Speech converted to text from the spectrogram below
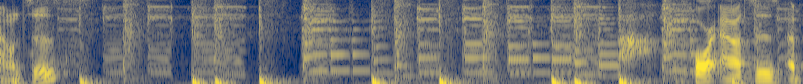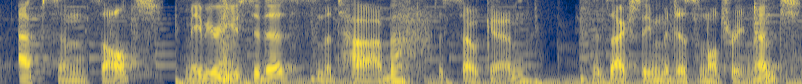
ounces. Four ounces of Epsom salt. Maybe you're used to this in the tub to soak in. It's actually medicinal treatment.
